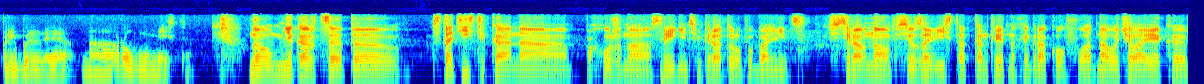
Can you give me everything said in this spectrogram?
прибыли на ровном месте. Ну, мне кажется, это статистика, она похожа на среднюю температуру по больнице. Все равно все зависит от конкретных игроков. У одного человека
